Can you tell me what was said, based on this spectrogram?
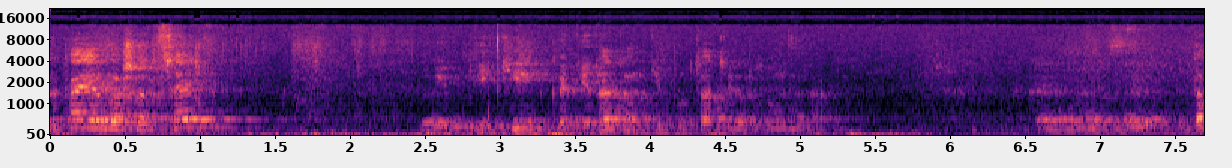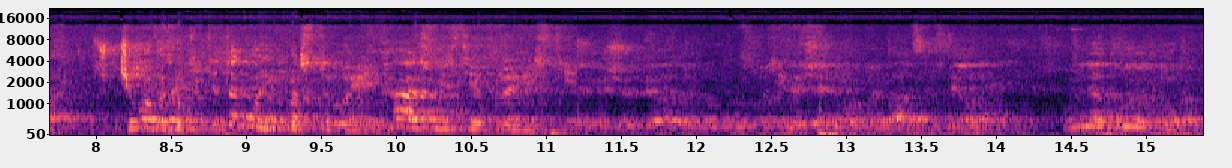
Какая ваша цель э, идти кандидатом в депутаты Верховной Рады? Какая моя цель? Да. Чего вы хотите? Дороги построить, газ везде провести. Я хочу сделать одну простую вещь, я его пытаться сделать. У меня двое внуков,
